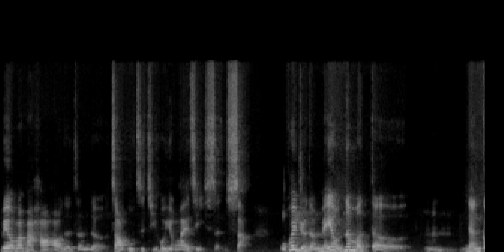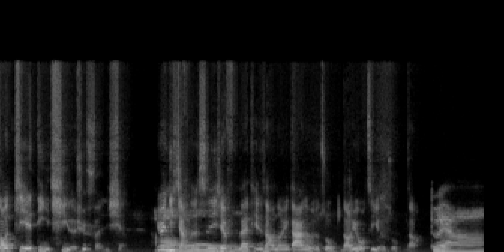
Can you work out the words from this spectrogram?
没有办法好好的真的照顾自己或用在自己身上，我会觉得没有那么的嗯，嗯能够接地气的去分享。因为你讲的是一些浮在天上的东西，大家根本就做不到，因为我自己也做不到。对啊，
